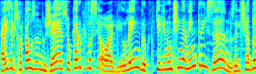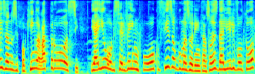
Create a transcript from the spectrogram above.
Thaís, ele só tá usando gesso, eu quero que você olhe. Eu lembro que ele não tinha nem três anos, ele tinha dois anos e pouquinho, ela trouxe. E aí eu observei um pouco, fiz algumas orientações, dali ele voltou,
